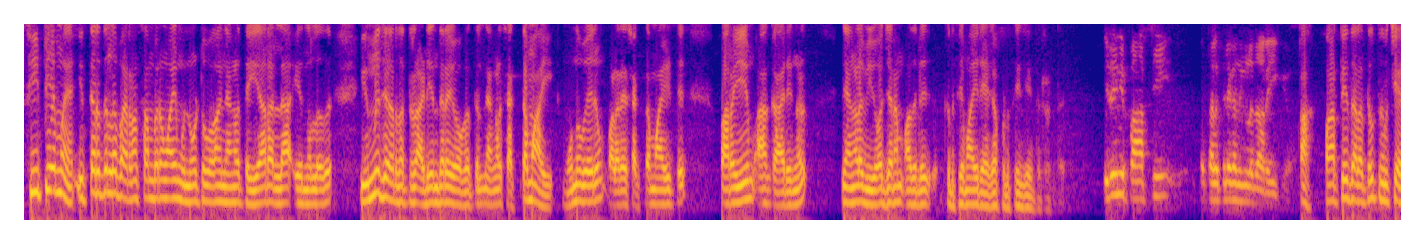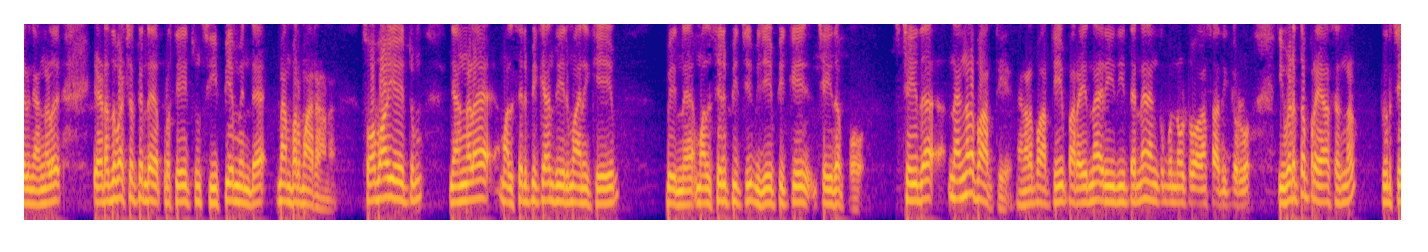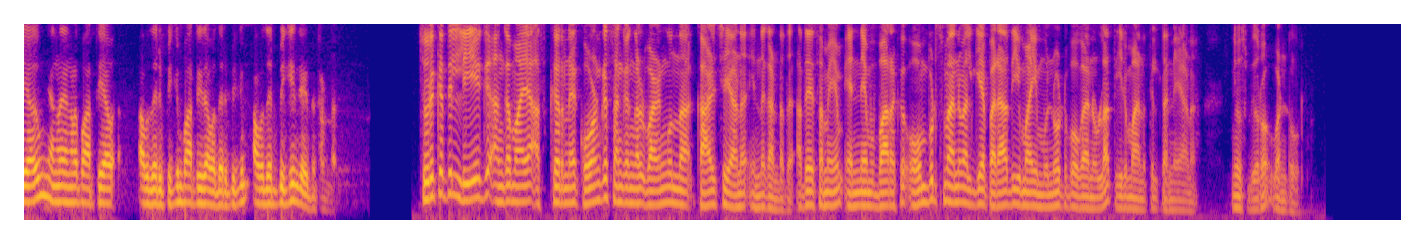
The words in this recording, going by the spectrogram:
സി പി എം ഇത്തരത്തിലുള്ള ഭരണസംഭരമായി മുന്നോട്ട് പോകാൻ ഞങ്ങൾ തയ്യാറല്ല എന്നുള്ളത് ഇന്ന് ചേർന്നിട്ടുള്ള അടിയന്തര യോഗത്തിൽ ഞങ്ങൾ ശക്തമായി മൂന്ന് പേരും വളരെ ശക്തമായിട്ട് പറയും ആ കാര്യങ്ങൾ ഞങ്ങളെ വിയോജനം അതിൽ കൃത്യമായി രേഖപ്പെടുത്തുകയും ചെയ്തിട്ടുണ്ട്. ഇതിനി പാർട്ടി തലത്തിലൊക്കെ നിങ്ങൾ ഇത് ആ പാർട്ടി തലത്തിൽ തീർച്ചയായും ഞങ്ങൾ ഇടതുപക്ഷത്തിന്റെ പ്രത്യേകിച്ചും സി പി എമ്മിന്റെ മെമ്പർമാരാണ്. സ്വാഭാവികമായിട്ടും ഞങ്ങളെ മത്സരിപ്പിക്കാൻ തീരുമാനിക്കുകയും പിന്നെ മത്സരിപ്പിച്ച് വിജയിപ്പിക്കുകയും ചെയ്തപ്പോൾ ചെയ്ത ഞങ്ങളെ പാർട്ടിയെ ഞങ്ങളെ പാർട്ടി പറയുന്ന രീതിയിൽ തന്നെ ഞങ്ങൾക്ക് മുന്നോട്ട് പോകാൻ സാധിക്കുള്ളൂ. ഇവിടുത്തെ പ്രയാസങ്ങൾ തീർച്ചയായും ഞങ്ങൾ ഞങ്ങളെ പാർട്ടി അവതരിപ്പിക്കും പാർട്ടിയിൽ അവതരിപ്പിക്കും അവതരിപ്പിക്കുകയും ചെയ്തിട്ടുണ്ട്. ചുരുക്കത്തിൽ ലീഗ് അംഗമായ അസ്കറിന് കോൺഗ്രസ് അംഗങ്ങൾ വഴങ്ങുന്ന കാഴ്ചയാണ് ഇന്ന് കണ്ടത്. അതേസമയം എൻ എ മുബാറക്ക് ഓംബുഡ്സ്മാന് നൽകിയ പരാതിയുമായി മുന്നോട്ട് പോകാനുള്ള തീരുമാനത്തിൽ തന്നെയാണ്. News bureau Wandoor.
